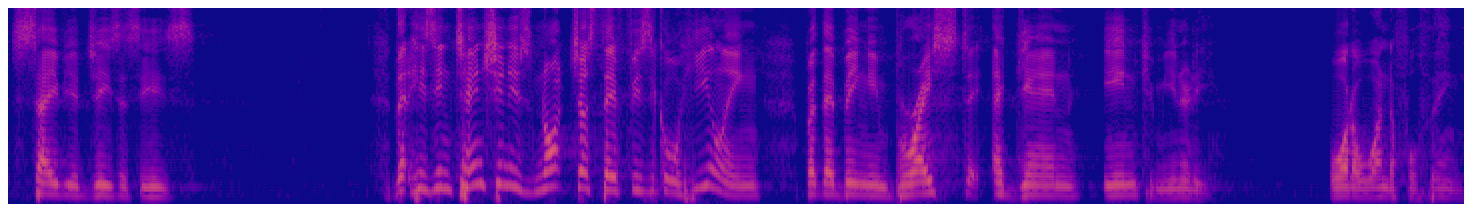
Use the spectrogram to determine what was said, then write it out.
Savior Jesus is. That his intention is not just their physical healing, but they're being embraced again in community. What a wonderful thing.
